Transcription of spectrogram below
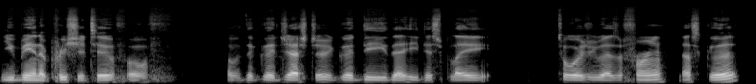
you being appreciative of, of the good gesture, good deed that he displayed towards you as a friend. That's good.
